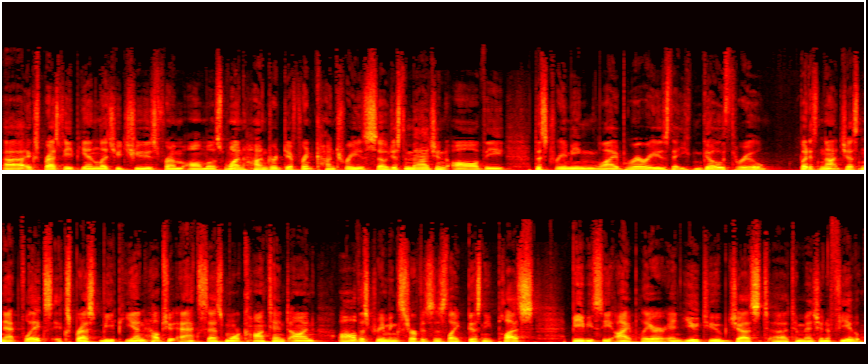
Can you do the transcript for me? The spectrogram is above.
Uh, ExpressVPN lets you choose from almost 100 different countries. So just imagine all the the streaming libraries that you can go through. But it's not just Netflix. ExpressVPN helps you access more content on all the streaming services like Disney Plus, BBC iPlayer, and YouTube, just uh, to mention a few.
